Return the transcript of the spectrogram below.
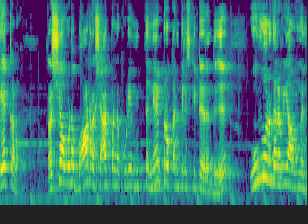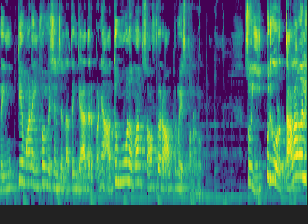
கேட்கணும். ரஷ்யாவோட பார்டரை ஷேர் பண்ணக்கூடிய மித்த நேட்ரோ கண்ட்ரிஸ் கிட்ட இருந்து ஒவ்வொரு தடவையும் அவங்க இந்த முக்கியமான இன்ஃபர்மேஷன்ஸ் எல்லாத்தையும் கேதர் பண்ணி அது மூலமாக அந்த சாஃப்ட்வேர் ஆப்டிமைஸ் பண்ணணும். ஸோ இப்படி ஒரு தலைவலி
